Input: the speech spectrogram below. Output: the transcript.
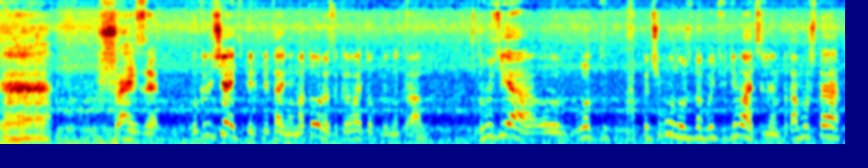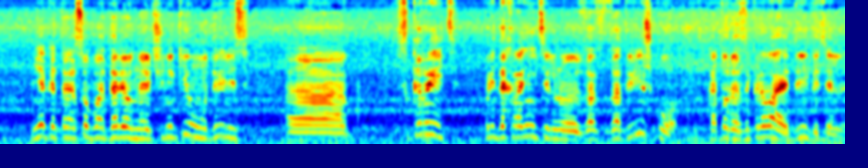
Шайзе! Выключай теперь питание мотора, закрывай топливный кран. Друзья, э, вот почему нужно быть внимательным? Потому что некоторые особо одаренные ученики умудрились э, скрыть предохранительную за- задвижку, которая закрывает двигатель,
